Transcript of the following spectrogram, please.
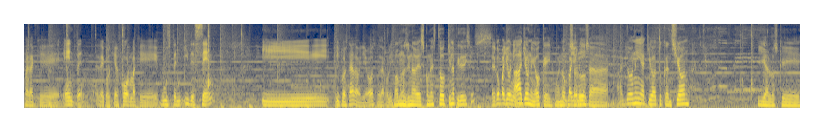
para que entren de cualquier forma que gusten y deseen. Y, y pues nada, oye, vamos con la rolita. Vámonos ¿no? de una vez con esto. ¿Quién la pidió, dices? El compa Johnny. Ah, Johnny, ok. Bueno, pues saludos a, a Johnny. Aquí va tu canción. Y a los que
